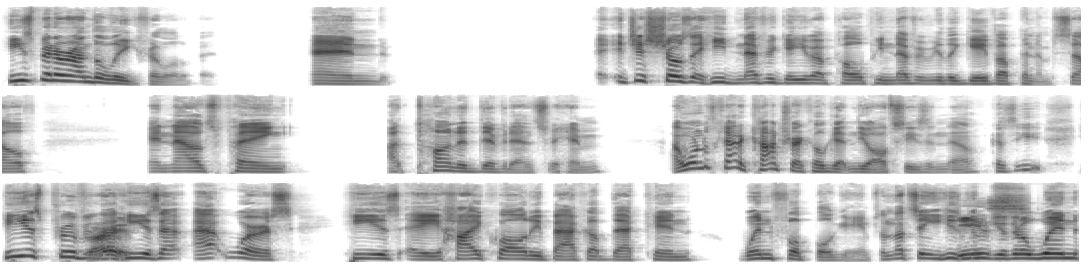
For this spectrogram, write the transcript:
he's been around the league for a little bit, and it just shows that he never gave up hope. He never really gave up in himself, and now it's paying a ton of dividends for him. I wonder what kind of contract he'll get in the offseason now because he he has proven right. that he is at, at worst he is a high quality backup that can win football games. I'm not saying he's, he's you're going to win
